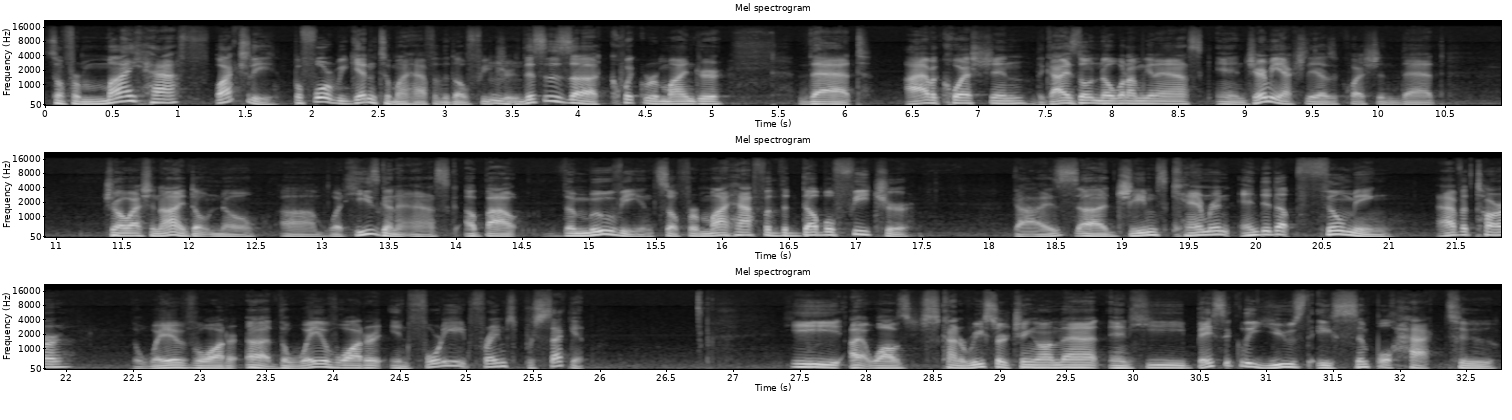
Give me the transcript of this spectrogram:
So for my half, well, actually, before we get into my half of the double feature, this is a quick reminder that I have a question. The guys don't know what I'm going to ask, and Jeremy actually has a question that Joash and I don't know um, what he's going to ask about the movie. And so for my half of the double feature, guys, uh, James Cameron ended up filming Avatar: The Way of Water, uh, The Way of Water in 48 frames per second. He I, well, I was just kind of researching on that and he basically used a simple hack to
